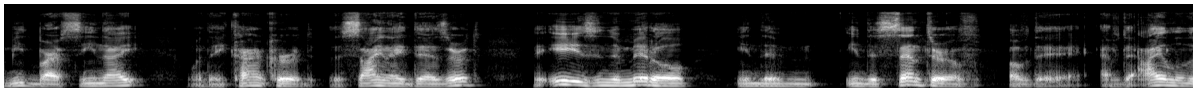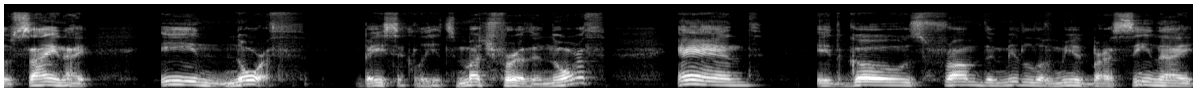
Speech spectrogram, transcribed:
Midbar Sinai, when they conquered the Sinai desert. Is in the middle, in the in the center of, of the of the island of Sinai, in north. Basically, it's much further north, and it goes from the middle of Midbar Sinai.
